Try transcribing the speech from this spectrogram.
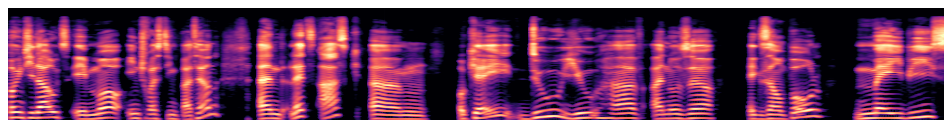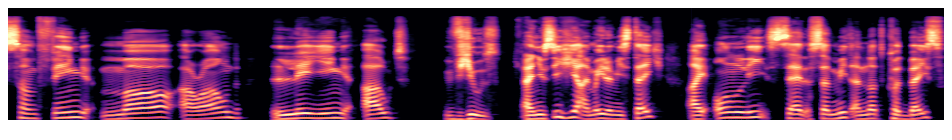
pointed out a more interesting pattern. And let's ask, um, okay, do you have another example? Maybe something more around laying out views. And you see here, I made a mistake. I only said submit and not code base.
